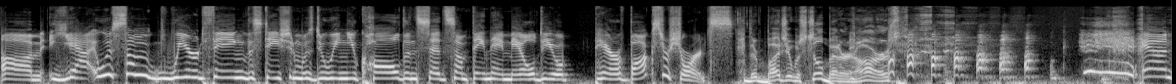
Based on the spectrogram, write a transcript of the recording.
Um, yeah, it was some weird thing the station was doing. You called and said something, they mailed you a pair of boxer shorts. Their budget was still better than ours. and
